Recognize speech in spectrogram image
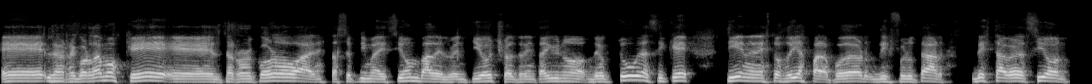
Eh, les recordamos que eh, el Terror Córdoba en esta séptima edición va del 28 al 31 de octubre, así que tienen estos días para poder disfrutar de esta versión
